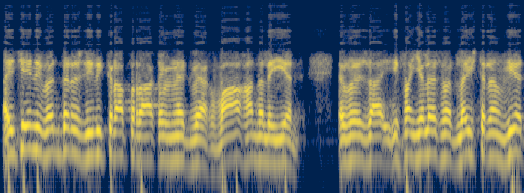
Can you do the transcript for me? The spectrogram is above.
Hy sê in die winter is hierdie krappe raak hulle net weg. Waar gaan hulle heen? Ek wil sê van julle wat luister en weet,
